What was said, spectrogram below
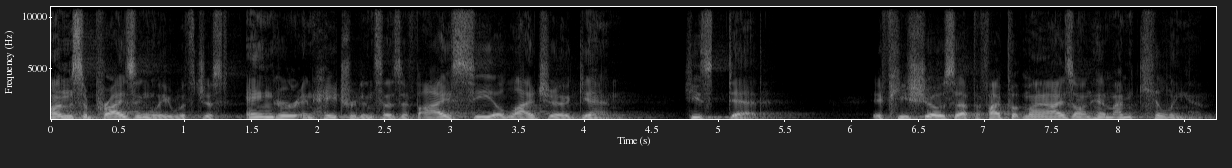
unsurprisingly with just anger and hatred and says, if I see Elijah again, he's dead. If he shows up, if I put my eyes on him, I'm killing him.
